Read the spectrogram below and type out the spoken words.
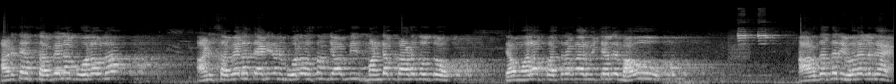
आणि त्या सभेला बोलवलं. आणि सभेला त्या ठिकाणी बोलत असताना जेव्हा मी मंडप काढत होतो तेव्हा मला पत्रकार विचारले भाऊ अर्धा तरी भरेल काय?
